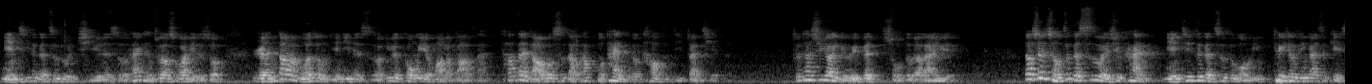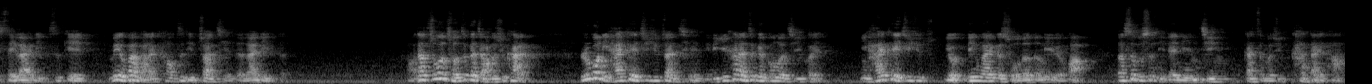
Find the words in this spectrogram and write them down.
年金这个制度起源的时候，它很重要出发点就是说。人到了某种年龄的时候，因为工业化的发展，他在劳动市场他不太能够靠自己赚钱的，所以他需要有一个所得的来源。那所以从这个思维去看，年金这个制度，我们退休金应该是给谁来领？是给没有办法来靠自己赚钱的来领的。好，那如果从这个角度去看，如果你还可以继续赚钱，你离开了这个工作机会，你还可以继续有另外一个所得能力的话，那是不是你的年金该怎么去看待它？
